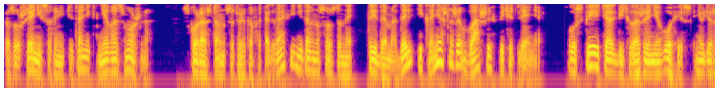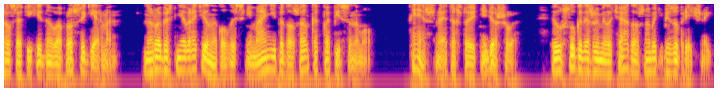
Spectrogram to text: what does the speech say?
разрушение и сохранить Титаник невозможно. Скоро останутся только фотографии, недавно созданная 3D-модель и, конечно же, ваши впечатления. Успеете отбить вложение в офис, не удержался от ехидного вопроса Герман. Но Роберт не обратил на колкость внимания и продолжал как пописанному. Конечно, это стоит недешево. И услуга даже в мелочах должна быть безупречной.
